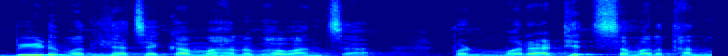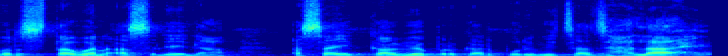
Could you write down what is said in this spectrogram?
बीडमधल्याच एका महानुभावांचा पण मराठीत समर्थांवर स्तवन असलेला असा एक काव्यप्रकार पूर्वीचा झाला आहे.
